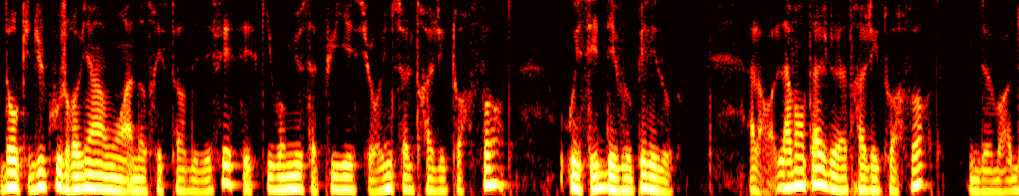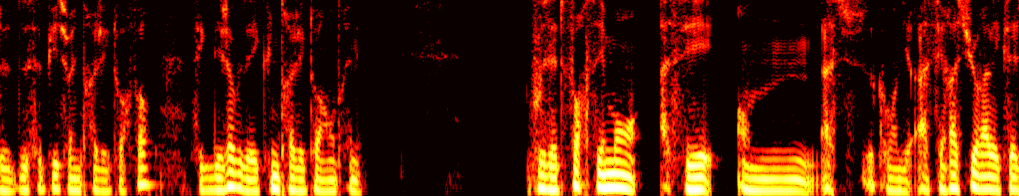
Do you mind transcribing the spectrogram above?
Donc, du coup, je reviens à, notre histoire des effets, c'est ce qui vaut mieux s'appuyer sur une seule trajectoire forte ou essayer de développer les autres. Alors, l'avantage de la trajectoire forte, de, de, de s'appuyer sur une trajectoire forte, c'est que déjà, vous n'avez qu'une trajectoire à entraîner. Vous êtes forcément assez en, comment dire, assez rassuré avec, celle,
